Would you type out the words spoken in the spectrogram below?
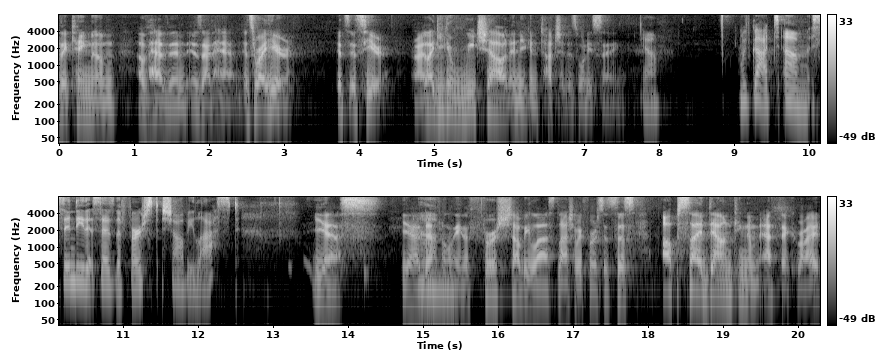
the kingdom of heaven is at hand. It's right here. It's, it's here, right? Like you can reach out and you can touch it, is what he's saying. Yeah. We've got um, Cindy that says the first shall be last. Yes. Yeah, Um, definitely. the first shall be last, last shall be first. It's this upside down kingdom ethic, right?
